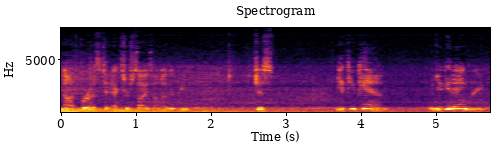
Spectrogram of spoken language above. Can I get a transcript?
not for us to exercise on other people. Just, if you can, when you get angry,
